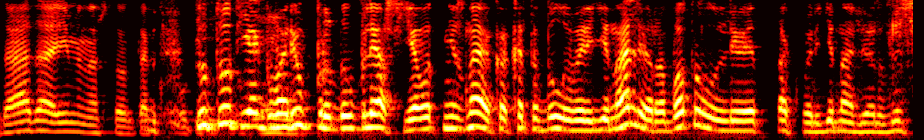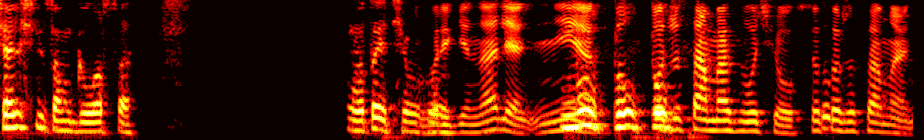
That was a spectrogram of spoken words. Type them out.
Да, да, именно что он так... Тут, тут я говорю про дубляж. Я вот не знаю, как это было в оригинале, работало ли это так в оригинале, различались ли там голоса. Вот эти вот. В оригинале? Нет, пол- тот пол- же самый озвучивал, все Пол- то же самое.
